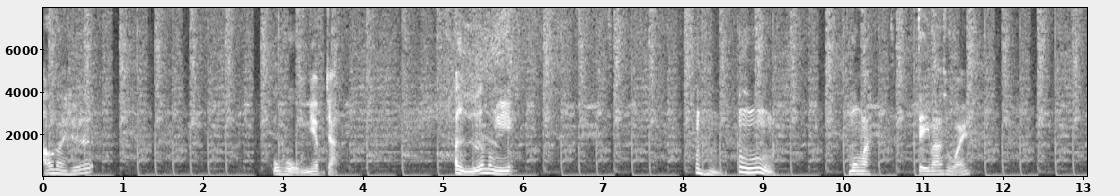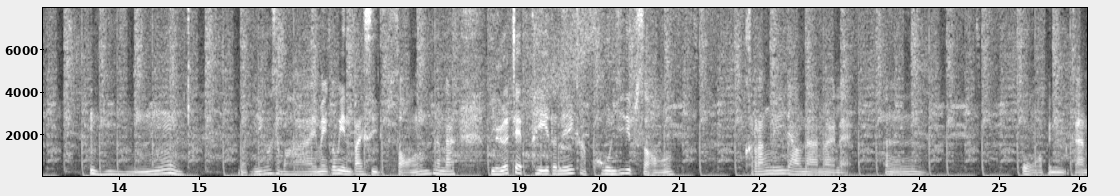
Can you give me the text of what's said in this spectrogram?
เอาหน่อยเถอะ โอ้โห เงียบจัด เออตรงนี้ อือหืออือมงละเจมาสวย อือหือแบบนี้ก็สบายไม่ก็วินไป 42เพื่อนนะ เหลือ 7 ทีตอนนี้กับคูณ 22 ครั้งนี้ยาวนานหน่อยแหละ เออ โอ้เป็นการ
